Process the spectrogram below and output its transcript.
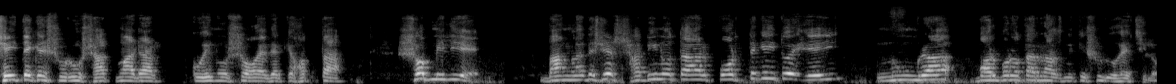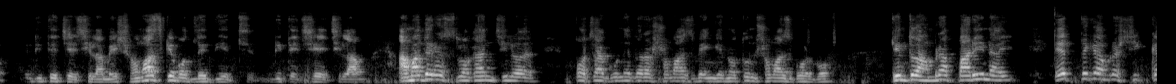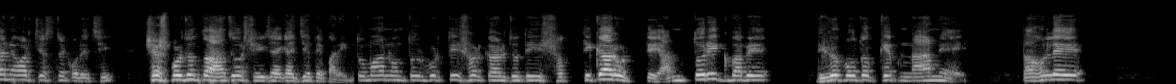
সেই থেকে শুরু সাত মার্ডার, কোহিনুর সহ এদেরকে হত্যা, সব মিলিয়ে বাংলাদেশের স্বাধীনতার পর থেকেই তো এই নোংরা, বর্বরতার রাজনীতি শুরু হয়েছিল। দিতে চেয়েছিলাম, এই সমাজকে বদলে দিয়ে দিতে চেয়েছিলাম। আমাদেরও স্লোগান ছিল, পচা গুণে ধরা সমাজ ভেঙে নতুন সমাজ গড়ব। কিন্তু আমরা পারি নাই, এর থেকে আমরা শিক্ষা নেওয়ার চেষ্টা করেছি। শেষ পর্যন্ত আজও সেই জায়গায় যেতে পারিনি। তোমার অন্তর্বর্তী সরকার যদি সত্যিকার অর্থে আন্তরিকভাবে দৃঢ় পদক্ষেপ না নেয়, তাহলে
